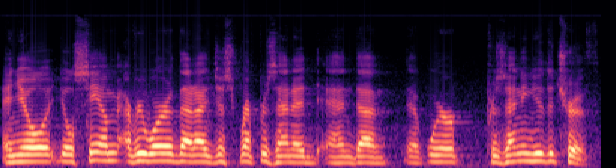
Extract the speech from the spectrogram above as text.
and you'll you'll see them everywhere that I just represented. And uh, we're presenting you the truth.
